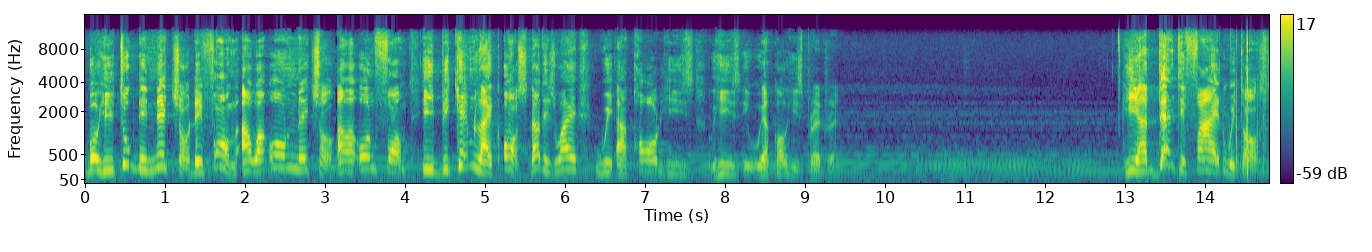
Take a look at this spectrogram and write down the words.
But he took the nature, the form, our own nature, our own form. He became like us. That is why we are called his, his we are called his brethren. He identified with us.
